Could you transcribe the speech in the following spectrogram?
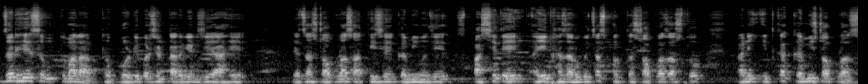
जर हे सम तुम्हाला फोर्टी पर्सेंट टार्गेट जे आहे याचा स्टॉपलॉस अतिशय कमी म्हणजे पाचशे ते एक हजार रुपयेचाच फक्त स्टॉपलॉस असतो. आणि इतका कमी स्टॉपलॉस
